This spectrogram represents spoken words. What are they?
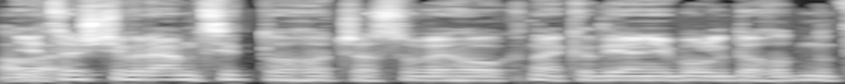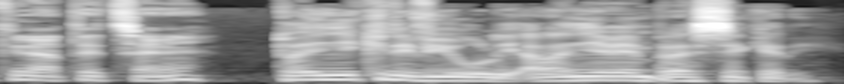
Ale... Je to ešte v rámci toho časového okna, kedy oni boli dohodnutí na tej cene? To je niekedy v júli, ale neviem presne kedy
